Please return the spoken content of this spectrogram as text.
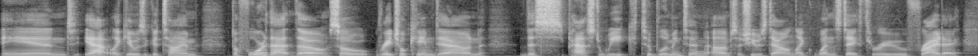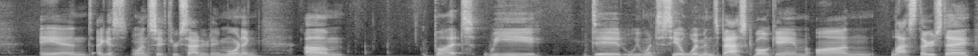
And yeah, like it was a good time. Before that, though, so Rachel came down this past week to Bloomington. Um, so she was down like Wednesday through Friday, and I guess Wednesday through Saturday morning. Um, but we did we went to see a women's basketball game on last Thursday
